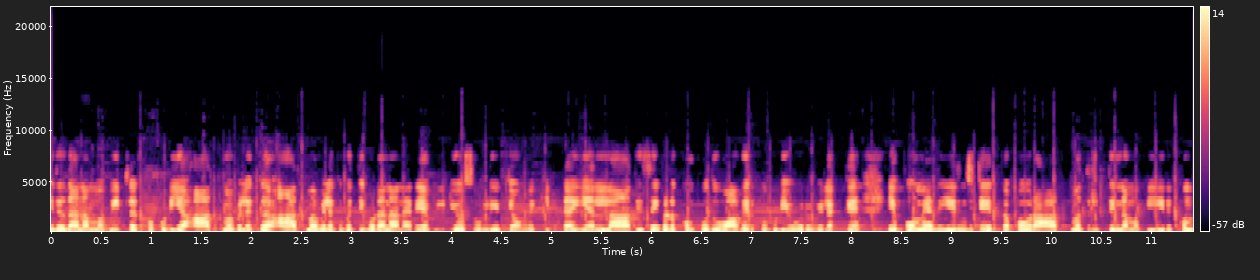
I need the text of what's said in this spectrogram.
இதுதான் நம்ம வீட்டில் இருக்கக்கூடிய ஆத்ம விளக்கு. ஆத்ம விளக்கு பற்றி கூட நான் நிறைய வீடியோ சொல்லியிருக்கேன் உங்ககிட்ட. எல்லா திசைகளுக்கும் பொதுவாக இருக்கக்கூடிய ஒரு விளக்கு. எப்போவுமே அது எரிஞ்சிட்டே இருக்கப்போ ஒரு ஆத்ம திருப்தி நமக்கு இருக்கும்.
